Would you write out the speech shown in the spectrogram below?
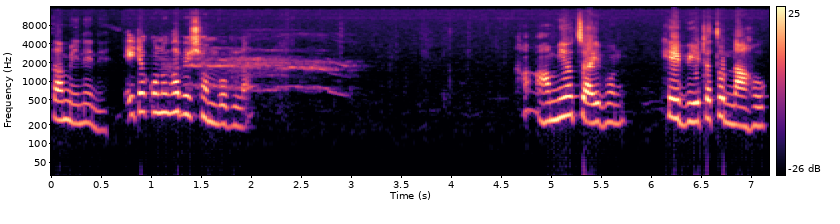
তা মেনে নে। এটা কোনোভাবেই সম্ভব না। আমিও চাই বোন এই বিয়েটা তো না হোক।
